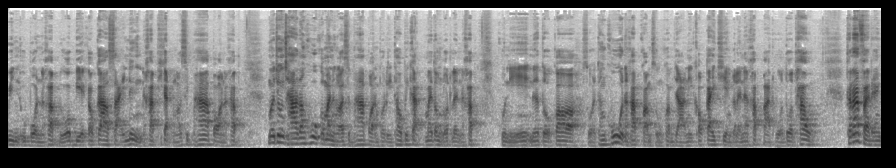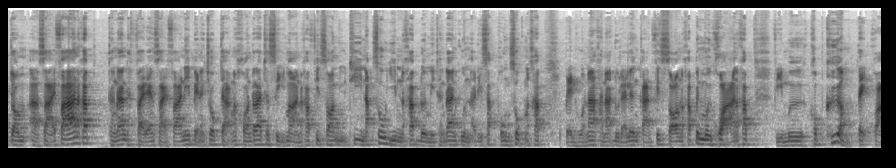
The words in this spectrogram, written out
วินอุบลนะครับหรือว่าเบียร์99สายหนึ่งนะครับพิกัด 115 ปอนด์นะครับเมื่อช่วงเช้าทั้งคู่ก็มา 115 ปอนด์พอดีเท่าพิกัดไม่ต้องลดเลยนะครับคู่นี้เนื้อตัวก็สวยทั้งคู่นะครับความสูงความยาวนี่ก็ใกล้เคียงกันเลยนะครับปาดหัวตัวเท่าทางด้านฝ่ายแดงจอมอสายฟ้านะครับทางด้านฝ่ายแดงสายฟ้านี่เป็นนักชกจากนครราชสีมานะครับฟิตซ้อมอยู่ที่นักสู้ยิมนะครับโดยมีทางด้านคุณอดิศักดิ์พงศ์สุขนะครับเป็นหัวหน้าคณะดูแลเรื่องการฟิตซ้อมนะครับเป็นมวยขวานะครับฝีมือครบเครื่องเตะขวา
